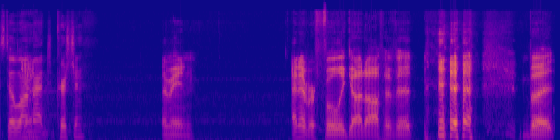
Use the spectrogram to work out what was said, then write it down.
Still on Yeah. that, Christian? I mean, I never fully got off of it, but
